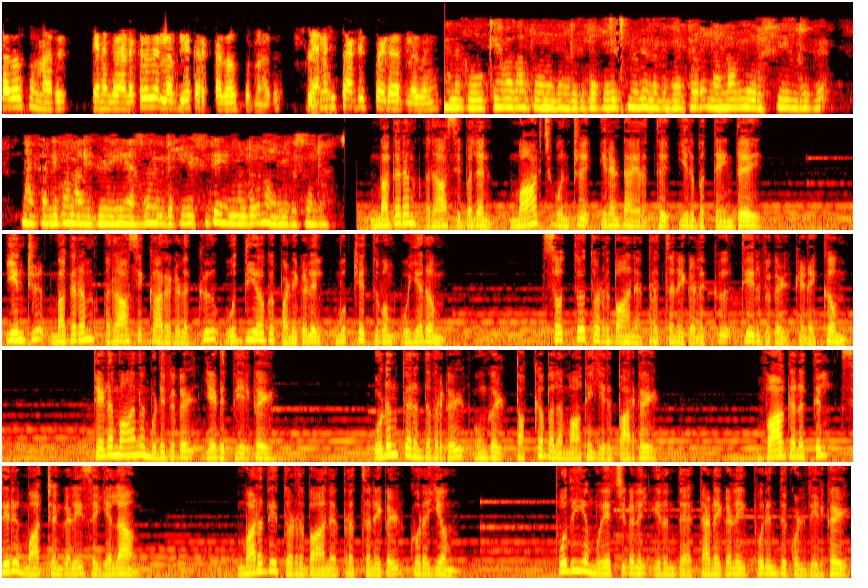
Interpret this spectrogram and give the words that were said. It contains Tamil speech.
கரெக்டா தான் சொன்னாரு. எனக்கு நடக்கிறது எல்லாம் அப்படியே கரெக்டா தான் சொன்னாரு. எனக்கு சாட்டிஸ்ஃபைடா இருந்ததுங்க எனக்கு ஓகேவா தான் தோணுது. அவர்கிட்ட பேசினது எனக்கு பெட்டர் நல்லாவே ஒரு ஃபீல் இருக்கு. நான் கண்டிப்பா நாளைக்கு என் ஹஸ்பண்ட் கிட்ட பேசிட்டு என்னன்றதை நான் உங்களுக்கு சொல்றேன். மகரம் ராசிபலன் மார்ச் ஒன்று இரண்டாயிரத்து இருபத்தைந்து. இன்று மகரம் ராசிக்காரர்களுக்கு உத்தியோக பணிகளில் முக்கியத்துவம் உயரும். சொத்து தொடர்பான பிரச்சனைகளுக்கு தீர்வுகள் கிடைக்கும். திடமான முடிவுகள் எடுப்பீர்கள். உடன் பிறந்தவர்கள் உங்கள் பக்கபலமாக இருப்பார்கள். வாகனத்தில் சிறு மாற்றங்களை செய்யலாம். மறதி தொடர்பான பிரச்சனைகள் குறையும். புதிய முயற்சிகளில் இருந்த தடைகளை புரிந்து கொள்வீர்கள்.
